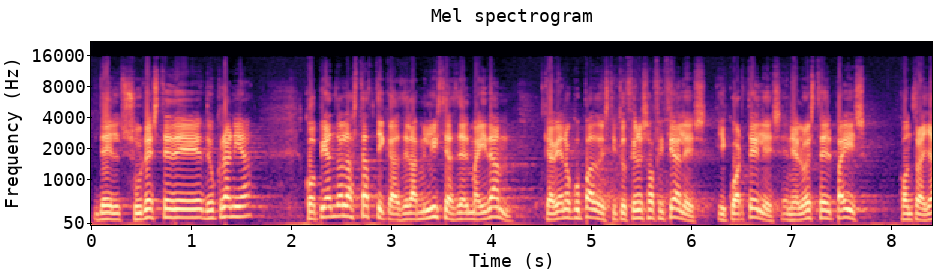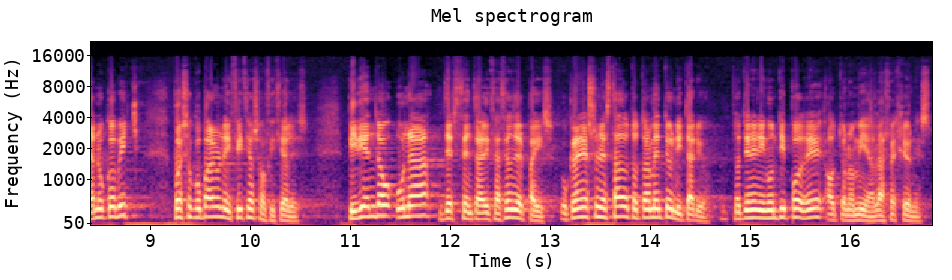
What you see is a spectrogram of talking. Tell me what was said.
del sureste de, Ucrania, copiando las tácticas de las milicias del Maidán, que habían ocupado instituciones oficiales y cuarteles en el oeste del país contra Yanukovych, pues ocuparon edificios oficiales, pidiendo una descentralización del país. Ucrania es un Estado totalmente unitario, no tiene ningún tipo de autonomía, las regiones.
